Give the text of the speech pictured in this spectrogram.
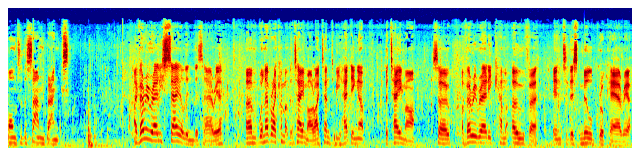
onto the sandbanks. I very rarely sail in this area. Um, whenever I come up the Tamar, I tend to be heading up the Tamar, so I very rarely come over into this Millbrook area,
